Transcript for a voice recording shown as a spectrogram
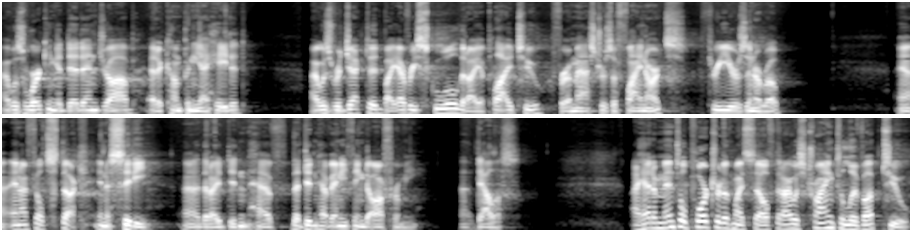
I was working a dead end job at a company I hated. I was rejected by every school that I applied to for a Master's of Fine Arts three years in a row. And I felt stuck in a city uh, that, I didn't have, that didn't have anything to offer me uh, Dallas. I had a mental portrait of myself that I was trying to live up to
